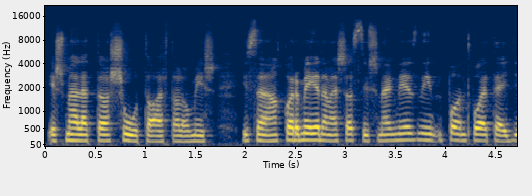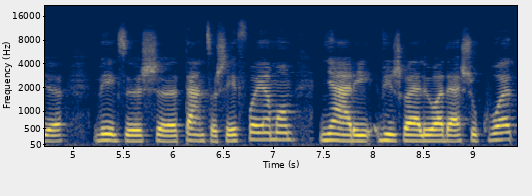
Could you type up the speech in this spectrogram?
és mellette a só tartalom is, hiszen akkor miért érdemes azt is megnézni, pont volt egy végzős táncos évfolyamom, nyári vizsgaelőadásuk volt,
